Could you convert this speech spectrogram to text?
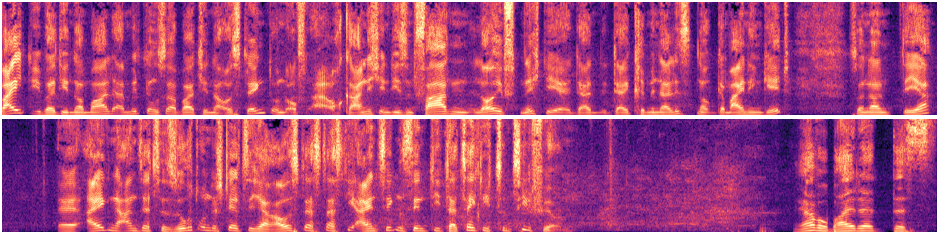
weit über die normale Ermittlungsarbeit hinausdenkt und oft auch gar nicht in diesen Faden läuft, nicht, der, der, der Kriminalist gemeinhin geht, sondern der äh, eigene Ansätze sucht und es stellt sich heraus, dass das die einzigen sind, die tatsächlich zum Ziel führen. Ja, wobei der, das,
